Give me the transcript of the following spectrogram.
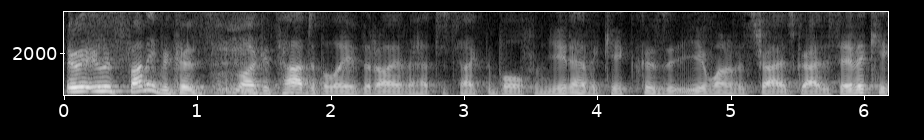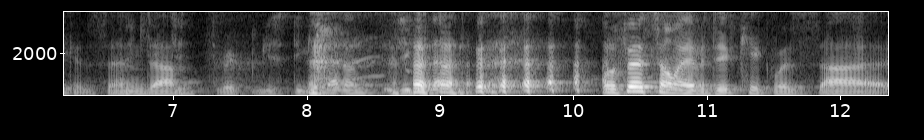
It, was funny because, like, it's hard to believe that I ever had to take the ball from you to have a kick because you're one of Australia's greatest ever kickers. And um, did, did you get that on? Did you get that? Well, the first time I ever did kick was uh,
